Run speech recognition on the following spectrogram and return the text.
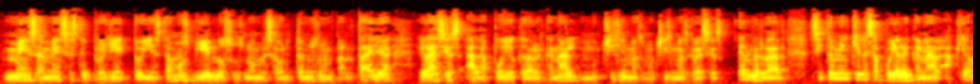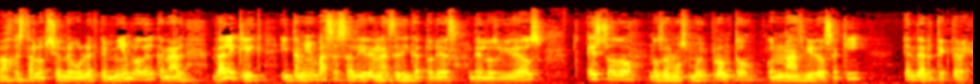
mes a mes este proyecto y estamos viendo sus nombres ahorita mismo en pantalla. Gracias al apoyo que da el canal. Muchísimas, muchísimas gracias en verdad. Si también quieres apoyar el canal, aquí abajo está la opción de volverte miembro del canal. Dale click y también vas a salir en las dedicatorias de los videos. Es todo. Nos vemos muy pronto con más videos aquí en Dertec TV.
